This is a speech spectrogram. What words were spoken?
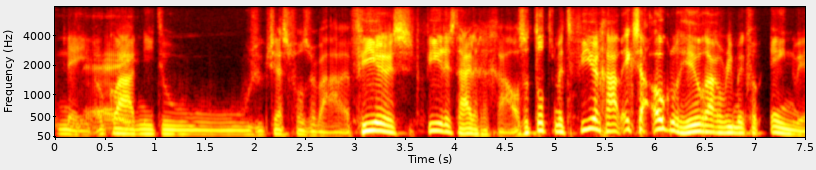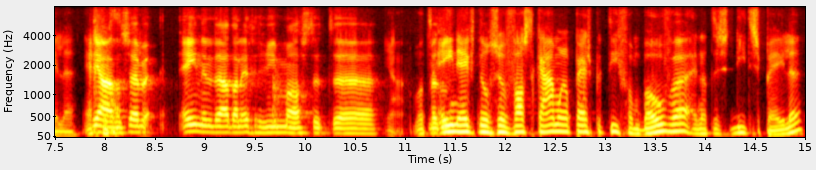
Nee, ook qua niet hoe succesvol ze waren. Vier is, vier is het heilige graal. Als het tot met vier gaat... Ik zou ook nog heel graag een remake van één willen. Echt Ja, want ze hebben één inderdaad alleen geremasterd. eh ja, want één heeft nog zo'n vast cameraperspectief van boven. En dat is niet te spelen.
